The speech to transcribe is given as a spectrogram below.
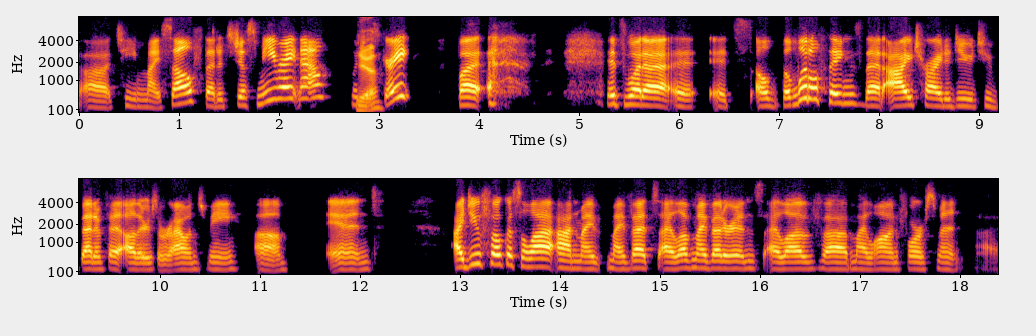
a team myself that it's just me right now, which Yeah. is great. But it's what uh, it, it's uh, the little things that I try to do to benefit others around me. Um, and I do focus a lot on my my vets. I love my veterans. I love uh, my law enforcement. Uh,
